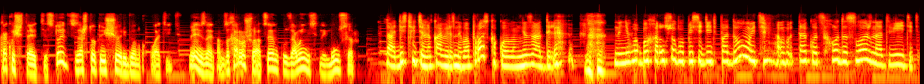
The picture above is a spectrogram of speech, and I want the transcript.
как вы считаете, стоит за что-то еще ребенку платить? Ну, я не знаю, там, за хорошую оценку, за вынесенный мусор, да, действительно, каверзный вопрос, какой вы мне задали. На него бы хорошо бы посидеть, подумать, а вот так вот сходу сложно ответить.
